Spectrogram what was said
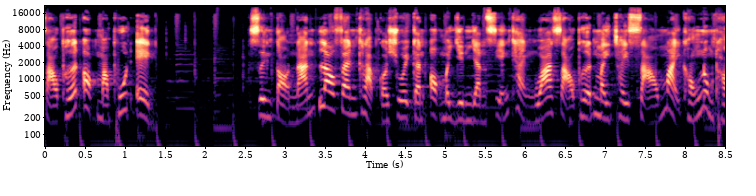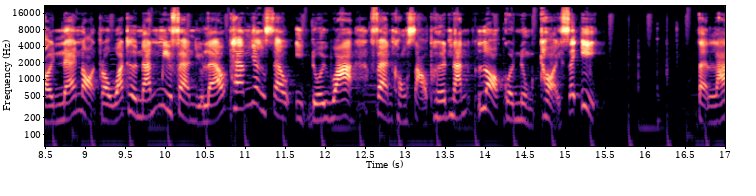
สาวเพิร์ดออกมาพูดเอง ซึ่งตอนนั้นเหล่าแฟนคลับก็ช่วยกันออกมายืนยันเสียงแข็งว่าสาวเพิร์ดไม่ใช่สาวใหม่ของหนุ่มทอยแน่นอน เพราะว่าเธอนั้นมีแฟนอยู่แล้ว แถมยังแซวอีกด้วยว่า แฟนของสาวเพิร์ดนั้นหลอกกว่าหนุ่มทอยซะอีก แต่ล่า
